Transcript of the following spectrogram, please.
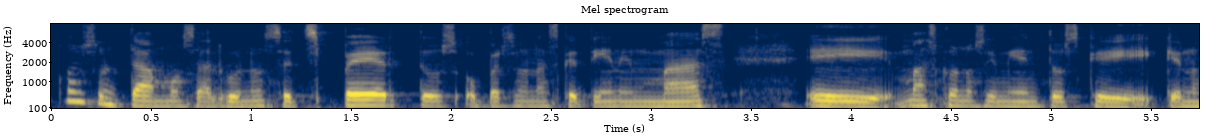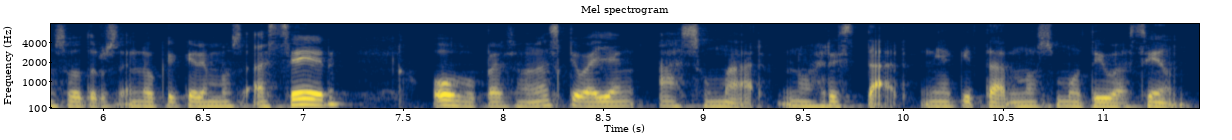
consultamos a algunos expertos o personas que tienen más, eh, más conocimientos que, que nosotros en lo que queremos hacer, o personas que vayan a sumar, no a restar ni a quitarnos motivación.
